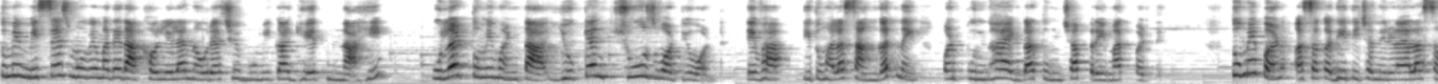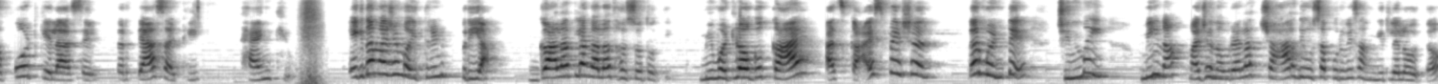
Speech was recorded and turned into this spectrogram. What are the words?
तुम्ही मिसेस मूवीमध्ये दाखवलेल्या नवऱ्याची भूमिका घेत नाही. उलट तुम्ही म्हणता you can choose what you want तेव्हा ती तुम्हाला सांगत नाही पण पुन्हा एकदा तुमच्या प्रेमात पडते. तुम्ही पण असं कधी तिच्या निर्णयाला सपोर्ट केला असेल तर त्यासाठी थँक्यू एकदा माझी मैत्रीण प्रिया गालातल्या गालात हसत होती. मी म्हटलं अगं काय? आज काय स्पेशल तर म्हणते चिन्मयी मी ना माझ्या नवऱ्याला चार दिवसापूर्वी सांगितलेलं होतं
